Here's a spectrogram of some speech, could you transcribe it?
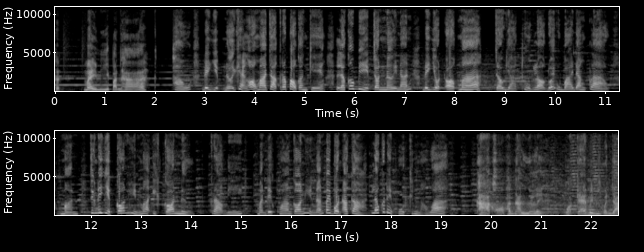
ๆไม่มีปัญหา เขาได้หยิบเนยแข็งออกมาจากกระเป๋ากางเกง แล้วก็บีบจนเนยนั้นได้หยดออกมา เจ้ายักษ์ถูกหลอกด้วยอุบายดังกล่าว มันจึงได้หยิบก้อนหินมาอีกก้อนหนึ่ง คราวนี้มันได้คว้างก้อนหินนั้นไปบนอากาศ แล้วก็ได้พูดขึ้นมาว่าข้าขอพนันเลย ว่าแกไม่มีปัญญา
